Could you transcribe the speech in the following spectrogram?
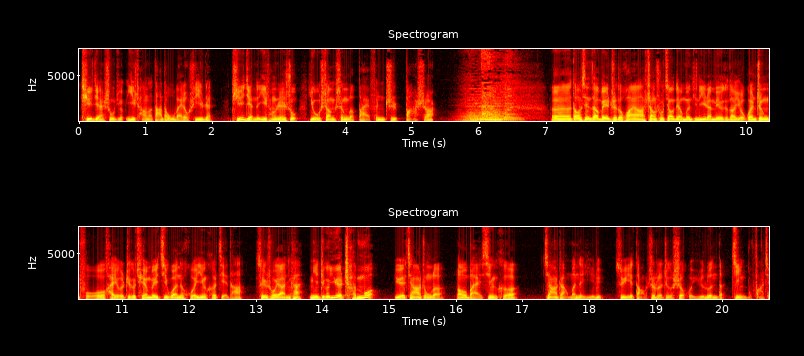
体检数据异常的达到五百六十一人，体检的异常人数又上升了百分之八十二。呃，到现在为止的话呀，上述焦点问题呢，依然没有得到有关政府还有这个权威机关的回应和解答。所以说呀，你看，你这个越沉默，越加重了老百姓和。家长们的疑虑，所以也导致了这个社会舆论的进一步发酵。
